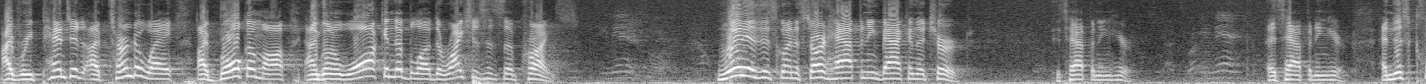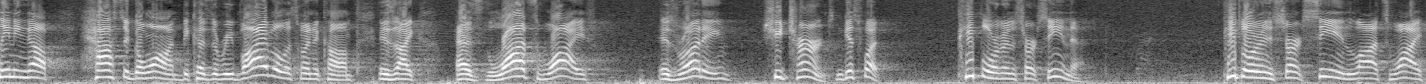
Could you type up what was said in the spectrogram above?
I've repented. I've turned away. I broke them off. I'm going to walk in the blood, the righteousness of Christ. Amen. When is this going to start happening back in the church? It's happening here. Amen. It's happening here. And this cleaning up has to go on because the revival that's going to come is like as Lot's wife is running, she turns. And guess what? People are going to start seeing that. People are going to start seeing Lot's wife,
